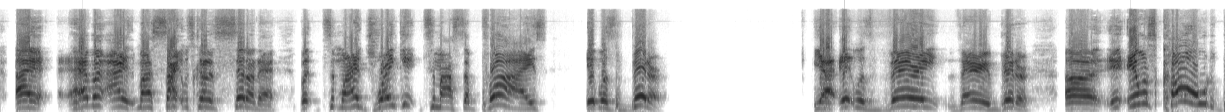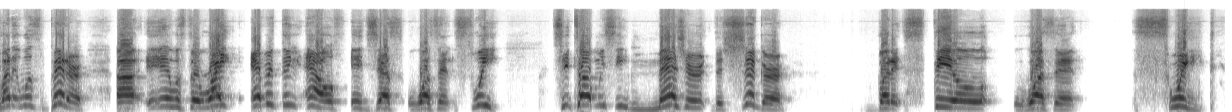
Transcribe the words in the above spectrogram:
I have a, I, my sight was kind of set on that, but to, when I drank it, to my surprise, it was bitter. Yeah, it was very, very bitter. Uh, it, it, was cold, but it was bitter. Uh, it, it was the right everything else. It just wasn't sweet. She told me she measured the sugar, but it still wasn't sweet.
